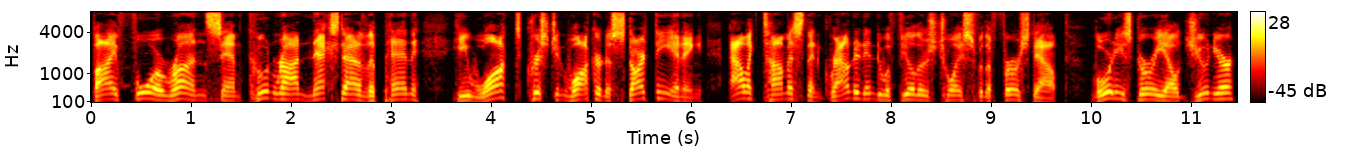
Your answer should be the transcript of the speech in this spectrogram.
by four runs. Sam Coonrod next out of the pen. He walked Christian Walker to start the inning. Alek Thomas then grounded into a fielder's choice for the first out. Lourdes Gurriel Jr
